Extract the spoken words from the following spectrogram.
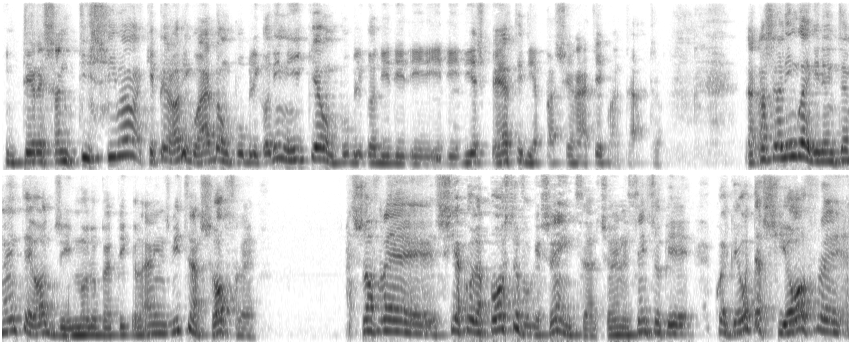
interessantissimo, che però riguarda un pubblico di nicchia, un pubblico di, di, di, di esperti, di appassionati e quant'altro. La nostra lingua evidentemente oggi, in modo particolare in Svizzera, soffre soffre sia con l'apostrofo che senza, cioè nel senso che qualche volta si offre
